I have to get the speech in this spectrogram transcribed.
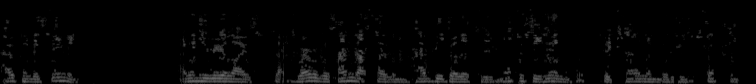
How can they see me? And then he realized that whoever was on that side of him had the ability not to see him, but to determine the destruction.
